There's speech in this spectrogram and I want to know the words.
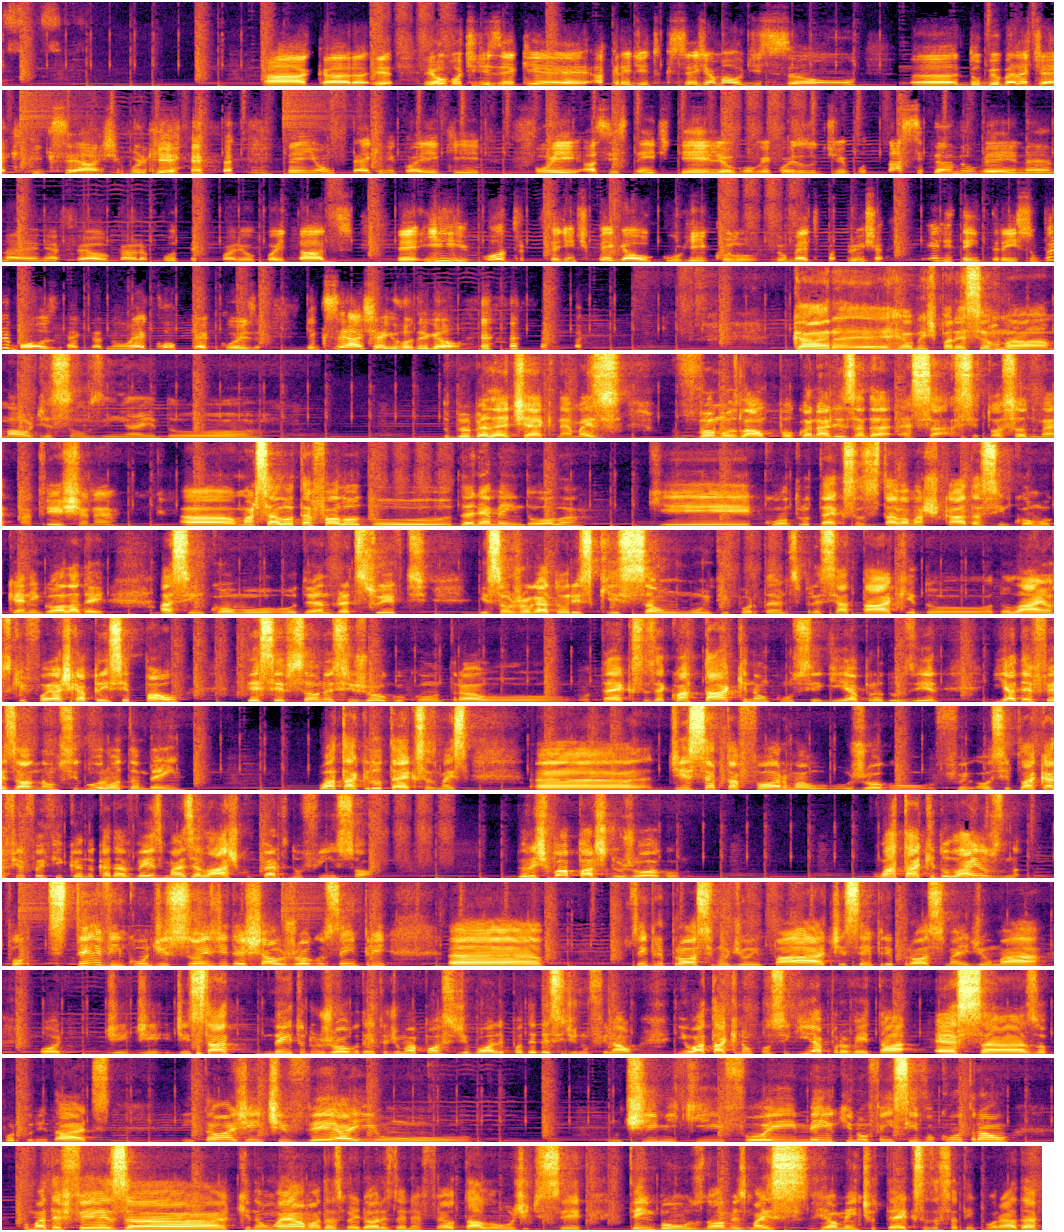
Ah, cara, eu, eu vou te dizer que é, acredito que seja a maldição uh, do Bill Belichick. O que, que você acha? Porque tem um técnico aí que foi assistente dele ou qualquer coisa do tipo, tá se dando bem, né, na NFL, cara. Puta que pariu, coitados. É, e outra, se a gente pegar o currículo do Matt Patricia, ele tem três Super Bowls, né, cara? Não é qualquer coisa. O que, que você acha aí, Rodrigão? cara, é, realmente parece ser uma maldiçãozinha aí do do Bill Belichick, né? Mas vamos lá, um pouco analisando essa situação do Matt Patricia, né? Uh, o Marcelo até falou do Dani Amendola, que contra o Texas estava machucado, assim como o Kenny Golladay, assim como o DeAndre Swift, e são jogadores que são muito importantes para esse ataque do, do Lions, que foi, acho que, a principal decepção nesse jogo contra o, o Texas, é que o ataque não conseguia produzir e a defesa não segurou também o ataque do Texas, mas Uh, de certa forma, o, o jogo, esse placar foi ficando cada vez mais elástico perto do fim só. Durante boa parte do jogo, o ataque do Lions esteve em condições de deixar o jogo sempre, uh, sempre próximo de um empate, sempre próximo aí de uma. de, de, de, estar dentro do jogo, dentro de uma posse de bola e poder decidir no final. E o ataque não conseguia aproveitar essas oportunidades. Então a gente vê aí um, um time que foi meio que inofensivo contra um, uma defesa que não é uma das melhores da NFL, tá longe de ser, tem bons nomes, mas realmente o Texas essa temporada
